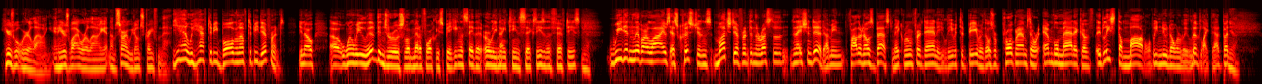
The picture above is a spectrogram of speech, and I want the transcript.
here's what we're allowing and here's why we're allowing it and i'm sorry we don't stray from that. Yeah we have to be bold enough to be different. You know uh, when we lived in jerusalem metaphorically speaking let's say the early 1960s or the 50s yeah. we didn't live our lives as christians much different than the rest of the nation did. I mean father knows best. Make room for danny leave it to beaver. Those were programs that were emblematic of at least the model. We knew no one really lived like that but yeah.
